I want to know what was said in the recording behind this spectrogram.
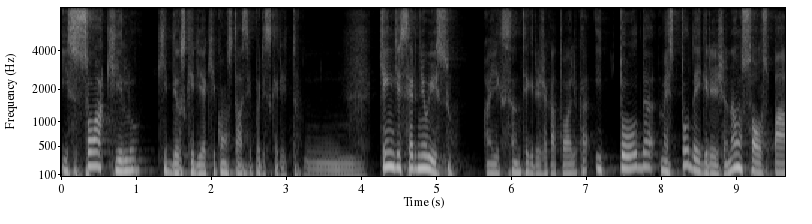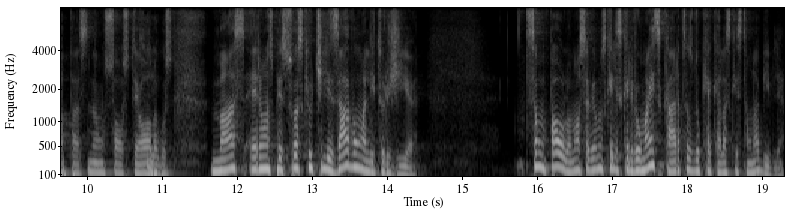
e só aquilo que Deus queria que constasse por escrito. Hum. Quem discerniu isso? A Santa Igreja Católica e toda, mas toda a igreja, não só os papas, não só os teólogos, Sim. Mas eram as pessoas que utilizavam a liturgia. São Paulo, nós sabemos que ele escreveu mais cartas do que aquelas que estão na Bíblia.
